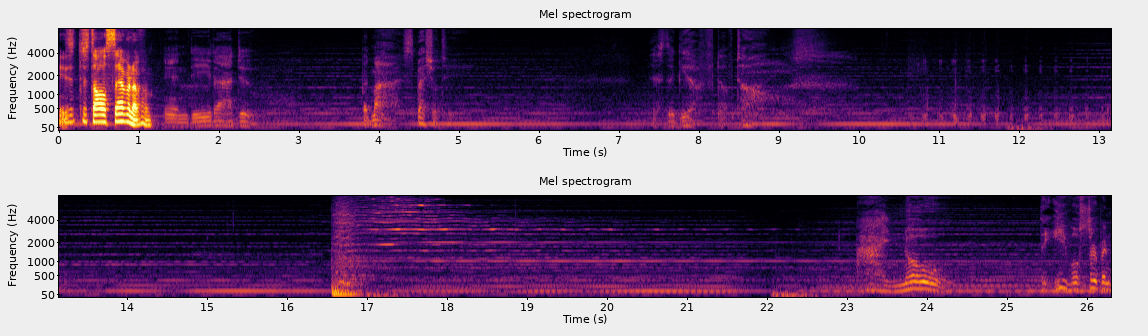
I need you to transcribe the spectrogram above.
He's just all seven of them. Indeed, I do. But my specialty is the gift of tongues. I know the evil serpent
